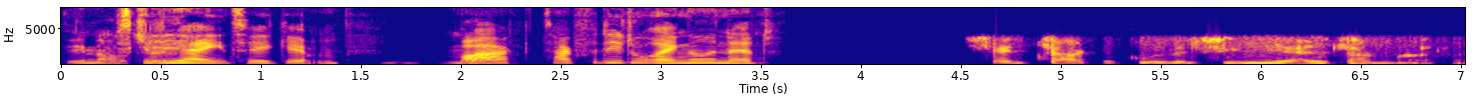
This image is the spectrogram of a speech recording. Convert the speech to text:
Det er en Vi skal aftale. lige have en til igennem. Mark, Mark tak fordi du ringede i nat. Selv tak, og Gud velsigne jer alle sammen. Altså.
